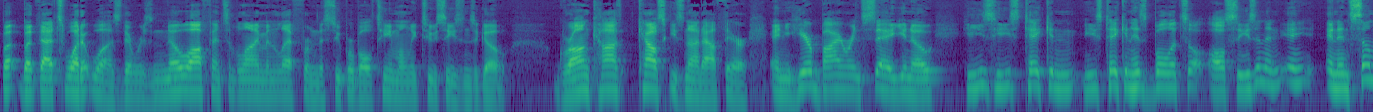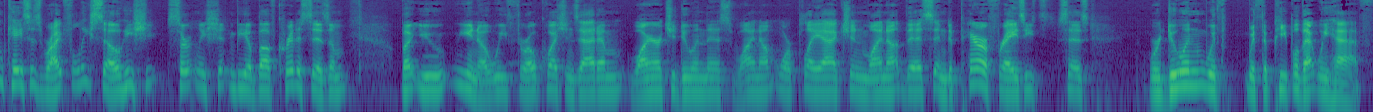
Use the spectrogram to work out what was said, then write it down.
but but that's what it was. There was no offensive lineman left from the Super Bowl team only two seasons ago. Gronkowski's not out there, and you hear Byron say, you know, he's he's taken he's taken his bullets all, season, and, and, and in some cases, rightfully so. He sh- certainly shouldn't be above criticism. But you you know we throw questions at him. Why aren't you doing this? Why not more play action? Why not this? And to paraphrase, he says, "We're doing with with the people that we have."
